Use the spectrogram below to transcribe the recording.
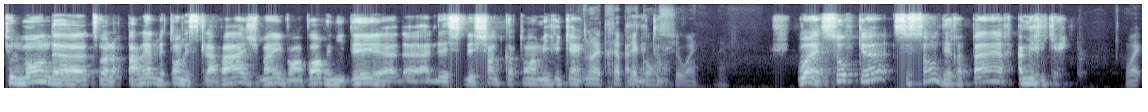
tout le monde, euh, tu vas leur parler, admettons, d'esclavage, ben, ils vont avoir une idée euh, des, champs de coton américains. Oui, très préconçu, oui. Oui, sauf que ce sont des repères américains. Ouais.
